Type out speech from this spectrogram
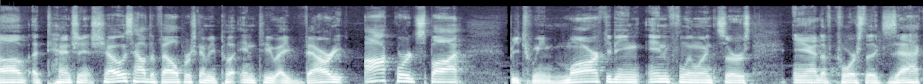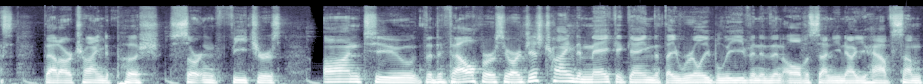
of attention. It shows how developers can be put into a very awkward spot between marketing, influencers, and of course the execs that are trying to push certain features onto the developers who are just trying to make a game that they really believe in and then all of a sudden you know you have some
